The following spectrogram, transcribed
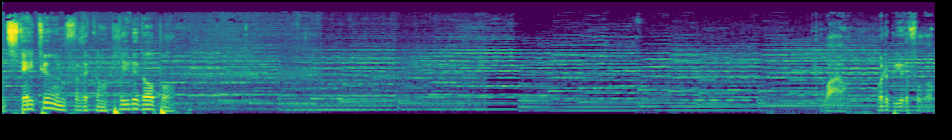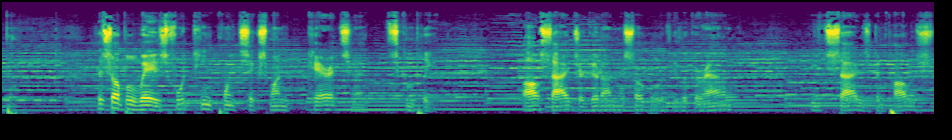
And stay tuned for the completed opal. Wow, what a beautiful opal. This opal weighs 14.61 carats and it's complete. All sides are good on this opal if you look around. Each side has been polished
